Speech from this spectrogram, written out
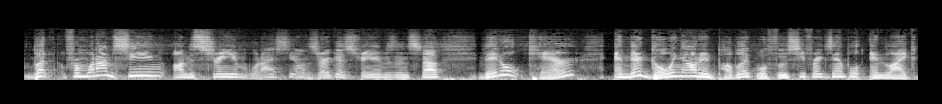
But from what I'm seeing on the stream, what I see on Zherka's streams and stuff, they don't care, and they're going out in public, Wafusi for example, and like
